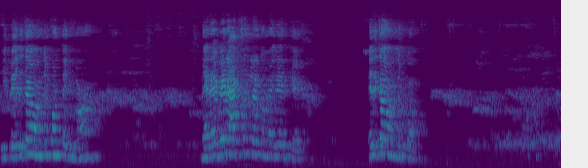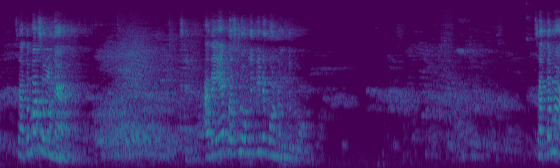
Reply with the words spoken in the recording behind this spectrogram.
இப்போ எதுக்காக வந்திருக்கோம்னு தெரியுமா? நிறைய பேர் ஆக்சன்ல இருக்க மாதிரியே இருக்கே. எதுக்காக வந்திருக்கோம்? சத்தமா சொல்லுங்க. சரி. அதை ஏன் ஃபர்ஸ்ட் உங்ககிட்ட கொண்டு வந்திருக்கோம்? சத்தமா?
